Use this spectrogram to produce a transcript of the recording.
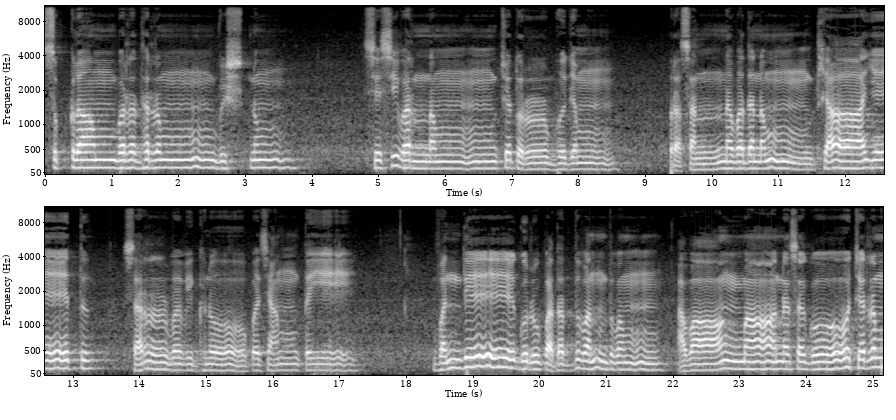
शुक्लाम्बरधरं विष्णुं शशिवर्णं चतुर्भुजं प्रसन्नवदनं ध्यायेत् सर्वविघ्नोपशान्तये। వందే గురుపదద్వంద్వం అవాంగ్మానసగోచరం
